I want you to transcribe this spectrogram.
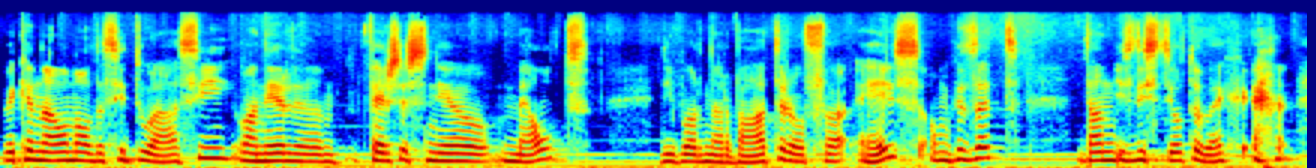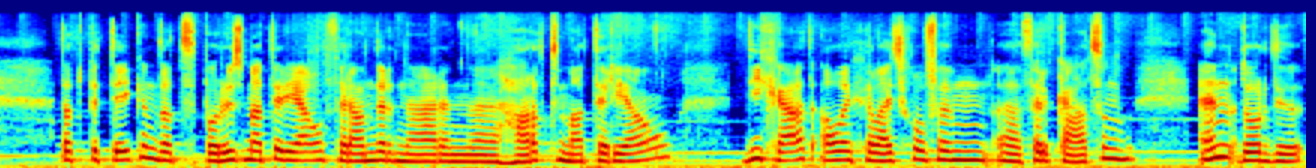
We kennen allemaal de situatie wanneer de verse sneeuw meldt. Die wordt naar water of uh, ijs omgezet. Dan is die stilte weg. Dat betekent dat poreus materiaal verandert naar een uh, hard materiaal die gaat alle geluidsgolven uh, verkaatsen. En door de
